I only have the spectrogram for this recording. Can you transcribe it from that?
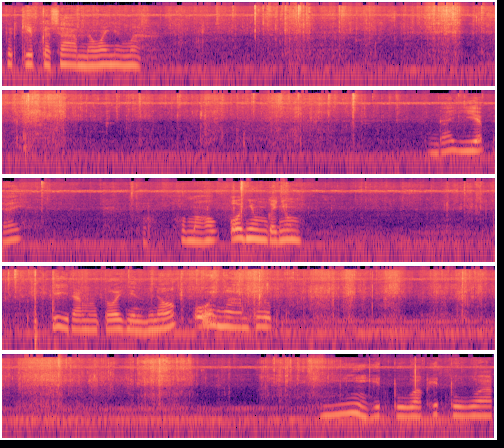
เปิดเก็บกระชามน้อยหนึงมาได้เหยียบได้พอมาหกโอ้ยยุงกับยุงพี่ทางน้องตัวเห็นพี่น้องโอ้ยงามเถิบ นี่เห็ดปวกเห็ดปวก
